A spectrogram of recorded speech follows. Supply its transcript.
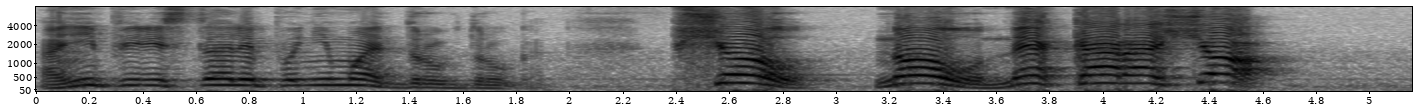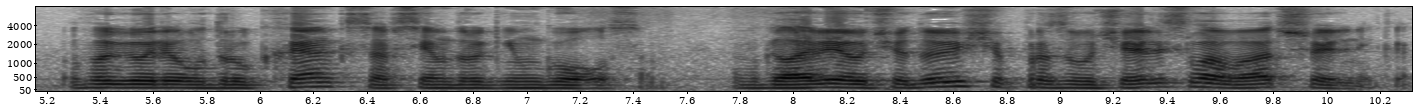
Они перестали понимать друг друга. «Пчел! Ну, не хорошо!» Выговорил вдруг Хэнк совсем другим голосом. В голове у чудовища прозвучали слова отшельника.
